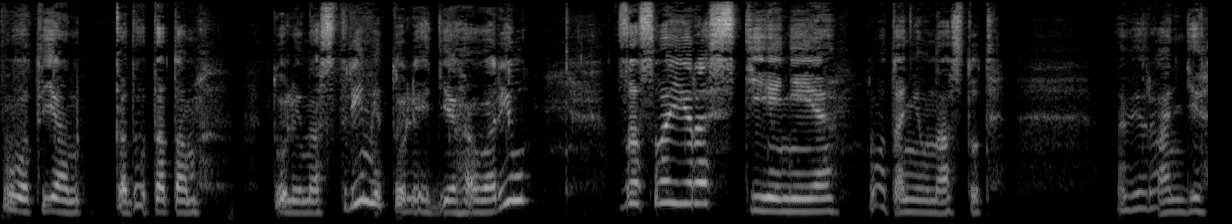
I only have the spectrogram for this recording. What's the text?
Вот Ян когда-то там то ли на стриме, то ли где говорил за свои растения. Вот они у нас тут на веранде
